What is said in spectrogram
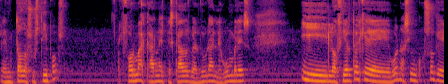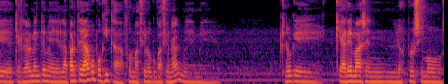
en todos sus tipos, formas, carnes, pescados, verduras, legumbres. Y lo cierto es que, bueno, ha sido un curso que, realmente me, la parte hago poquita formación ocupacional, me, creo que, que haré más en los próximos,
